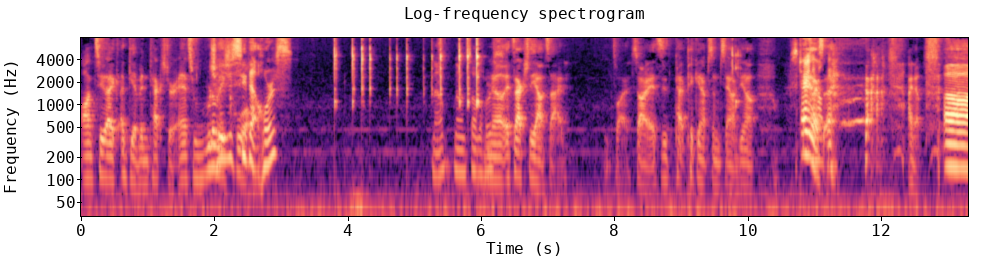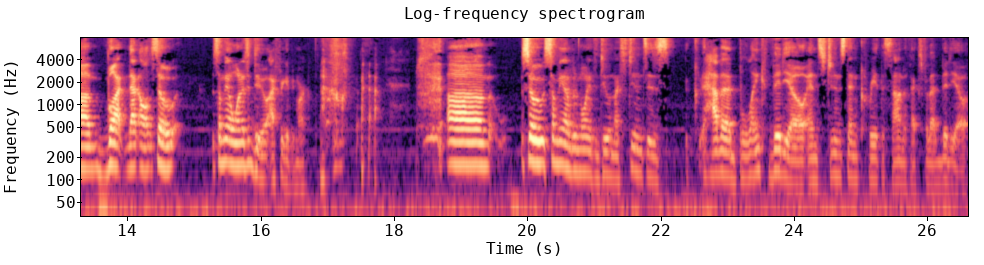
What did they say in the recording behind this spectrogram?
onto like a given texture, and it's really. Did you cool. see that horse? No, no one saw the horse. No, it's actually outside. That's why. Sorry, it's picking up some sound. You know. Anyways, I know. Um, but that also something I wanted to do. I forgive you, Marc. um, so something I've been wanting to do with my students is have a blank video, and students then create the sound effects for that video.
